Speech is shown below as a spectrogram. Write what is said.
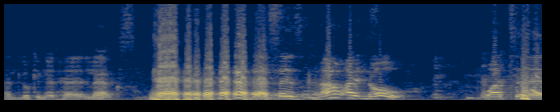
and looking at her legs. and says, now I know what uh,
